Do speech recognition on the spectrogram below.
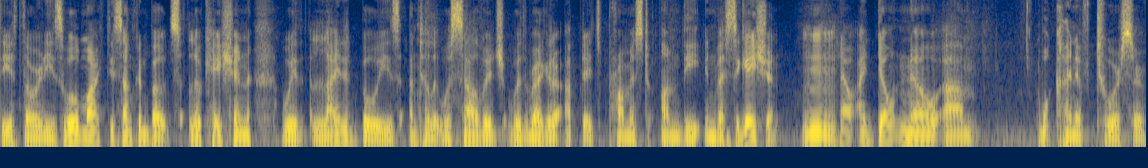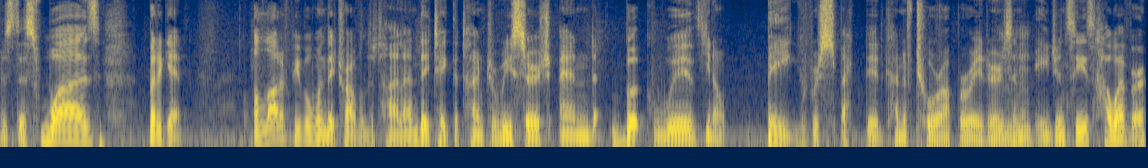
The authorities will mark the sunken boat's location with lighted buoys until it was salvaged, with regular updates promised on the investigation. Now, I don't know. Um, what kind of tour service this was. But again, a lot of people when they travel to Thailand, they take the time to research and book with, you know, big respected kind of tour operators and agencies. However,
